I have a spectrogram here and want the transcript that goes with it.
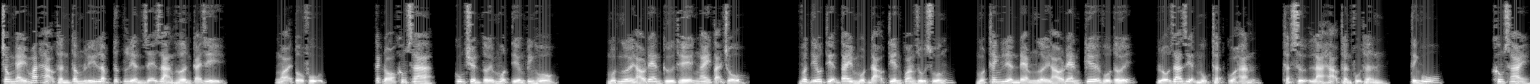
Trong nháy mắt hạo thần tâm lý lập tức liền dễ dàng hơn cái gì. Ngoại tổ phụ. Cách đó không xa, cũng truyền tới một tiếng kinh hô. Một người áo đen cứ thế ngay tại chỗ. Vân tiêu tiện tay một đạo tiên quang rủ xuống, một thanh liền đem người áo đen kia vồ tới, lộ ra diện mục thật của hắn, thật sự là hạo thần phụ thân, tinh vũ. Không sai,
